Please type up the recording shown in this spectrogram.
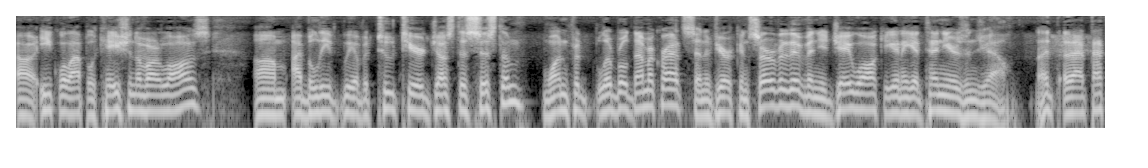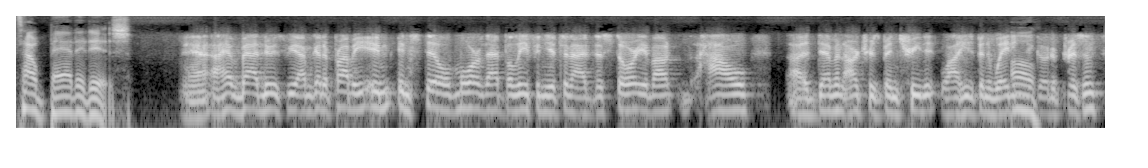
uh, equal application of our laws. Um, I believe we have a two-tier justice system, one for liberal Democrats, and if you're a conservative and you jaywalk, you're going to get 10 years in jail. That, that, that's how bad it is. Yeah, I have bad news for you. I'm going to probably in, instill more of that belief in you tonight. The story about how uh, Devon Archer's been treated while he's been waiting oh, to go to prison,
